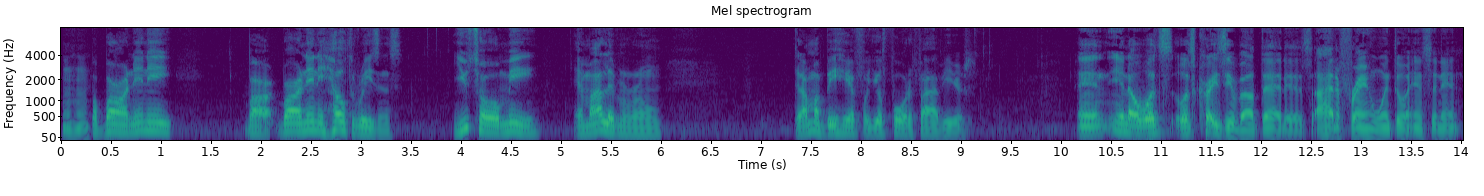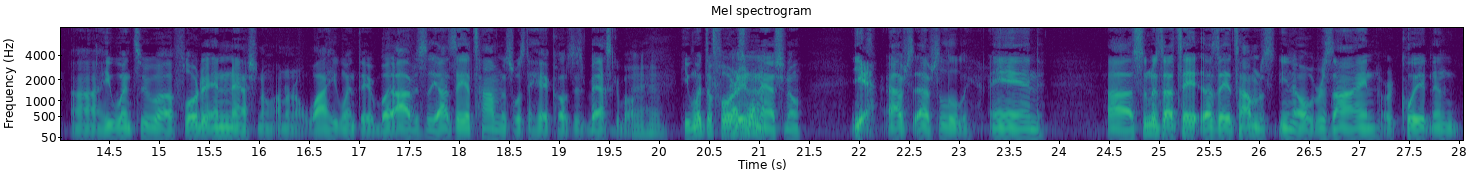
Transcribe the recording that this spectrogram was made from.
Mm-hmm. But barring any, bar, barring any health reasons, you told me in my living room that I'm gonna be here for your four to five years. And you know what's what's crazy about that is I had a friend who went through an incident. Uh, he went to uh, Florida International. I don't know why he went there, but obviously Isiah Thomas was the head coach. It's basketball. He went to Florida That's. International. Yeah, abs- absolutely. And uh, as soon as Isiah Thomas, you know, resigned or quit and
